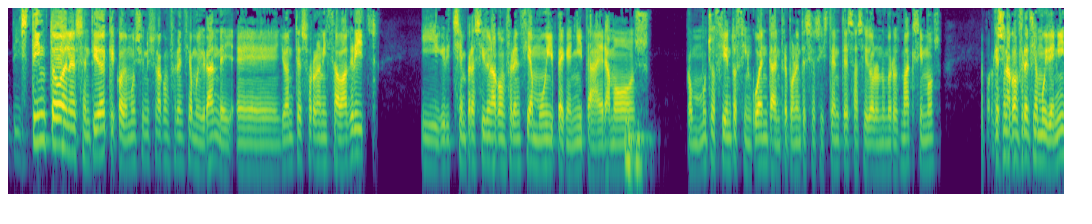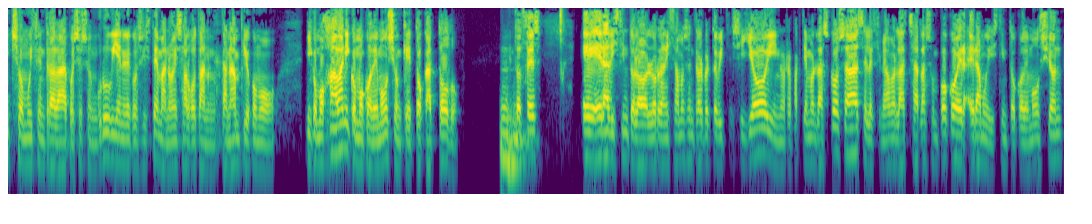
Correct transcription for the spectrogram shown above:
distinto en el sentido de que Codemotion es una conferencia muy grande. Eh, yo antes organizaba Gritch y Gritch siempre ha sido una conferencia muy pequeñita. Éramos uh -huh. como mucho 150 entre ponentes y asistentes, ha sido los números máximos porque es una conferencia muy de nicho, muy centrada, pues eso, en Groovy, en el ecosistema, no es algo tan, tan amplio como, ni como Java ni como Codemotion, que toca todo. Uh -huh. Entonces, eh, era distinto, lo, lo, organizamos entre Alberto Viches y yo, y nos repartíamos las cosas, seleccionábamos las charlas un poco, era, era muy distinto. Codemotion,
